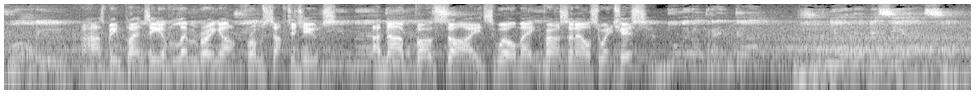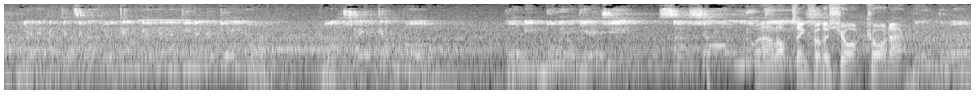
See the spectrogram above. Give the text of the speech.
Fuori. There has been plenty of limbering up from substitutes. And now both sides will make personnel switches. Well, opting for the short corner. Dentro.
